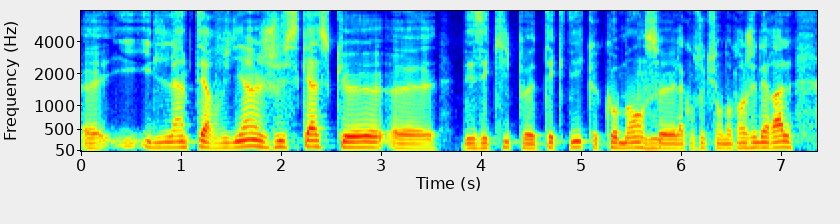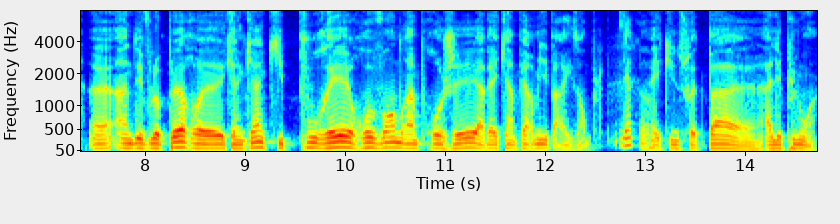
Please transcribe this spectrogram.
euh, il, intervient jusqu'à ce que euh, des équipes techniques commencent euh, la construction. Donc en général, euh, un développeur est quelqu'un qui pourrait revendre un projet avec un permis, par exemple et qui ne souhaitent pas aller plus loin.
